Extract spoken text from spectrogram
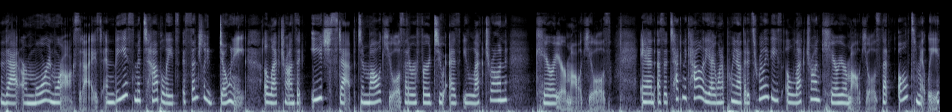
that are more and more oxidized. And these metabolites essentially donate electrons at each step to molecules that are referred to as electron carrier molecules. And as a technicality, I want to point out that it's really these electron carrier molecules that ultimately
